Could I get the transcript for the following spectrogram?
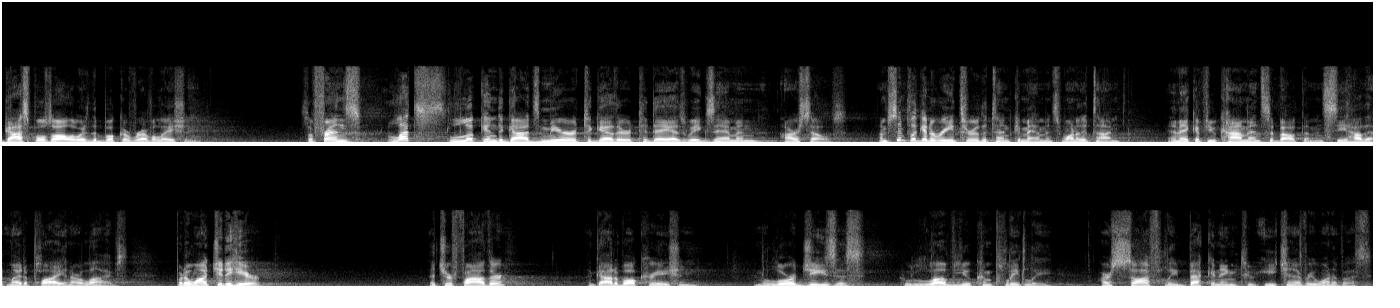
Gospels all the way to the book of Revelation. So, friends, let's look into God's mirror together today as we examine ourselves. I'm simply going to read through the Ten Commandments one at a time and make a few comments about them and see how that might apply in our lives. But I want you to hear that your Father, the God of all creation, and the Lord Jesus, who love you completely, are softly beckoning to each and every one of us.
